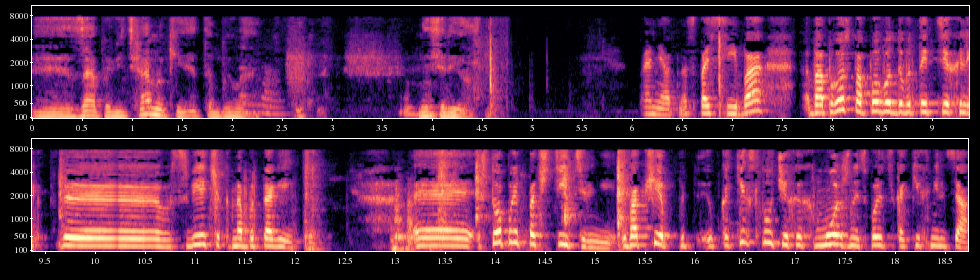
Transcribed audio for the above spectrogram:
э, заповедь Хануки, это было несерьезно. Понятно, спасибо. Вопрос по поводу вот этих э, свечек на батарейке. Э, что предпочтительнее? И вообще, в каких случаях их можно использовать, в каких нельзя?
